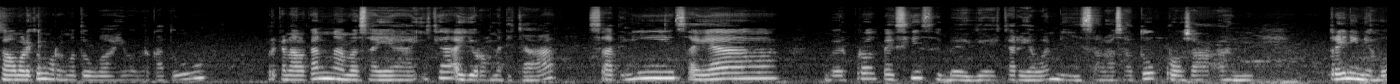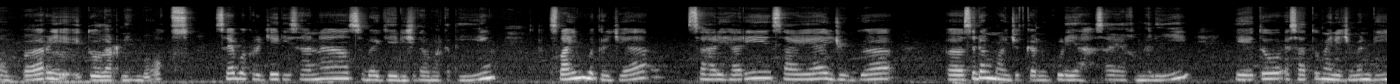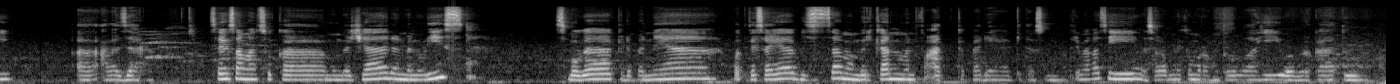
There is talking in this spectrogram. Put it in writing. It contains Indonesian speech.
Assalamualaikum warahmatullahi wabarakatuh. Perkenalkan nama saya Ika Ayu Rahmatika. Saat ini saya berprofesi sebagai karyawan di salah satu perusahaan training developer yaitu Learning Box. Saya bekerja di sana sebagai digital marketing. Selain bekerja, sehari-hari saya juga uh, sedang melanjutkan kuliah saya kembali yaitu S1 manajemen di uh, Al Azhar. Saya sangat suka membaca dan menulis. Semoga ke depannya podcast saya bisa memberikan manfaat kepada kita semua. Terima kasih. Wassalamualaikum warahmatullahi wabarakatuh.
